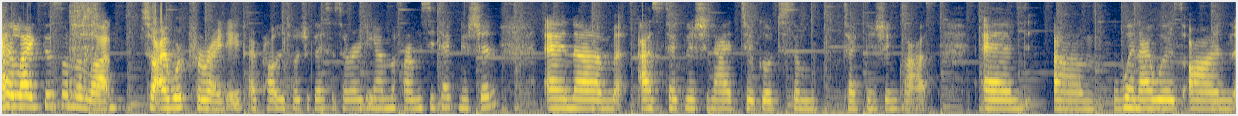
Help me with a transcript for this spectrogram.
I like this one a lot. So I work for Rite Aid. I probably told you guys this already. I'm a pharmacy technician. And um, as a technician, I had to go to some technician class. And um, when I was on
